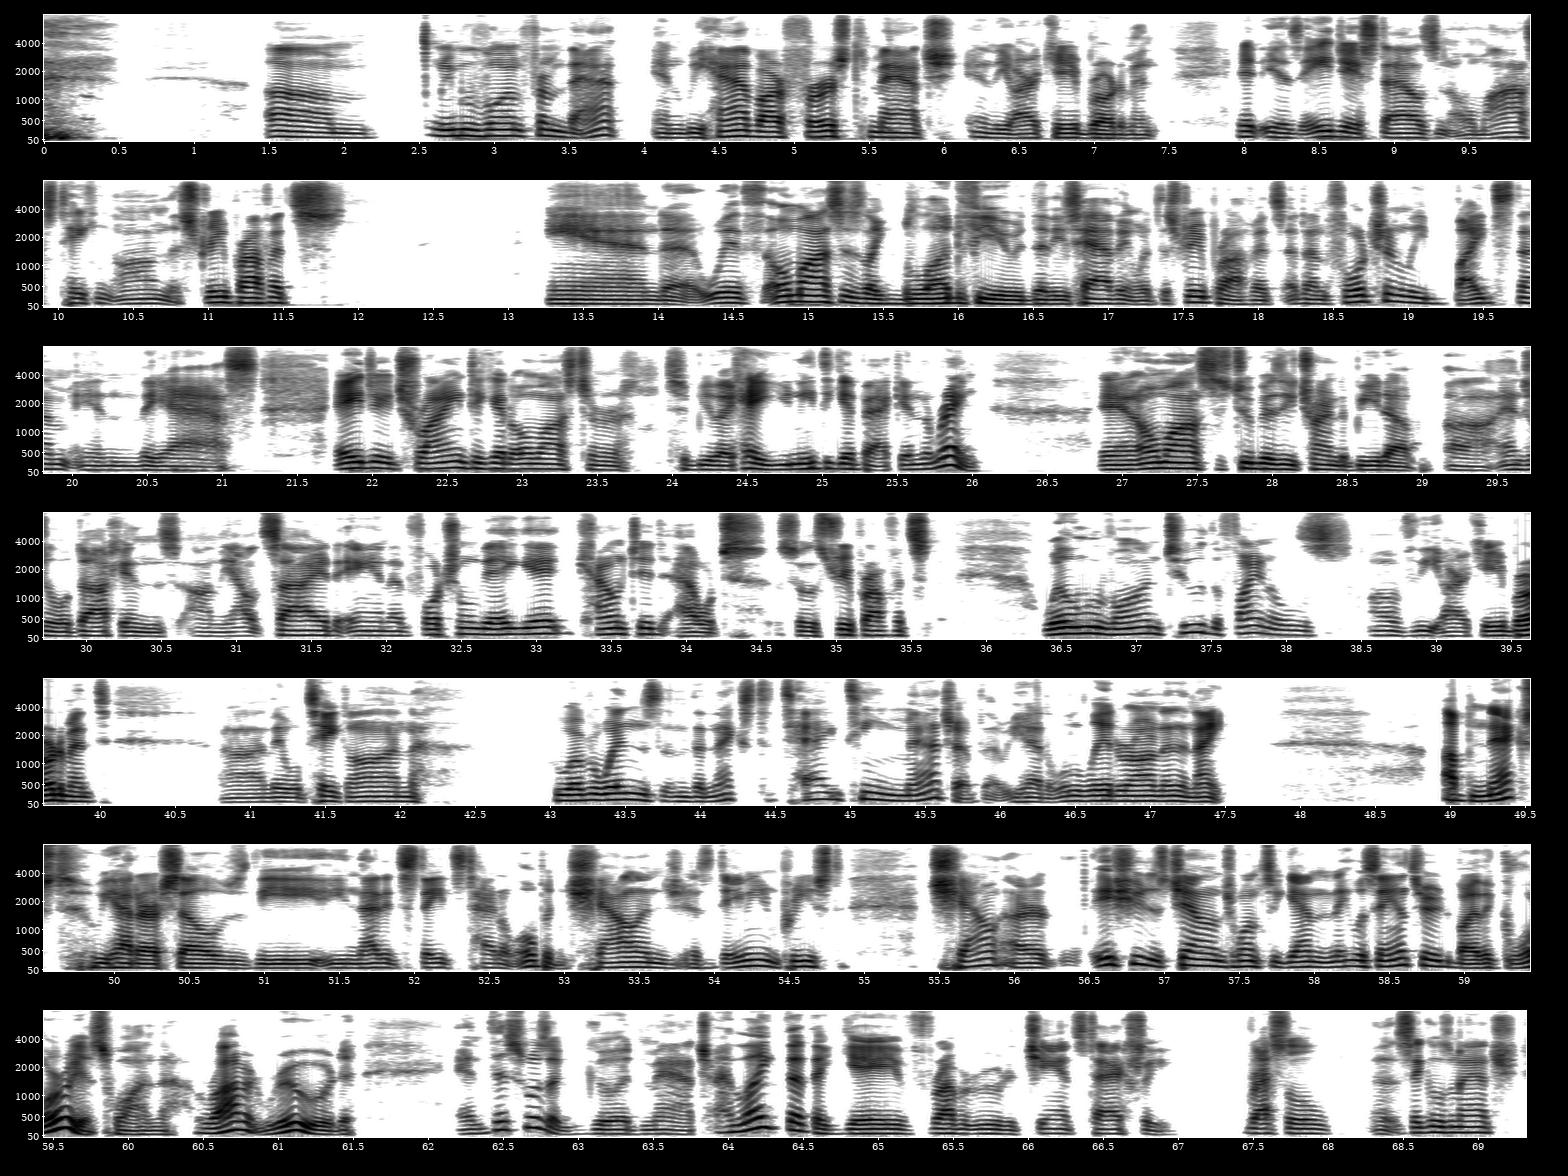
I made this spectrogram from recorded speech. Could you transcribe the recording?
um, we move on from that, and we have our first match in the arcade tournament. It is AJ Styles and Omos taking on the Street Profits and uh, with Omos's like blood feud that he's having with the Street Profits, it unfortunately bites them in the ass. AJ trying to get Omos to to be like, "Hey, you need to get back in the ring," and Omos is too busy trying to beat up uh, Angelo Dawkins on the outside, and unfortunately, they get counted out. So the Street Profits will move on to the finals of the Arcade Tournament. Uh, they will take on whoever wins the next tag team matchup that we had a little later on in the night. Up next, we had ourselves the United States Title Open Challenge as Damian Priest challenge issued his challenge once again, and it was answered by the glorious one, Robert Roode. And this was a good match. I like that they gave Robert Roode a chance to actually wrestle a singles match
